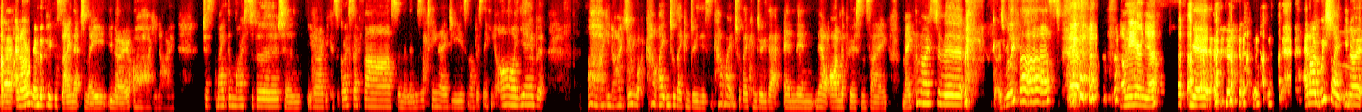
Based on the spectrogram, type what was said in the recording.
No, yeah. And I remember people saying that to me, you know, oh, you know, just make the most of it and, you know, because it goes so fast and then there's the teenage years and I'm just thinking, oh, yeah, but, oh, you know, I do what, can't wait until they can do this and can't wait until they can do that. And then now I'm the person saying, make the most of it. goes really fast. Yeah. I'm hearing you. yeah. and I wish I, you know, like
